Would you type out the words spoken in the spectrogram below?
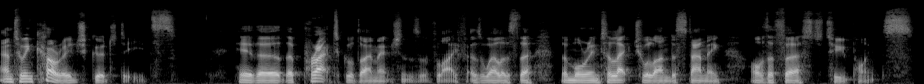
and to encourage good deeds. Here, the, the practical dimensions of life, as well as the, the more intellectual understanding of the first two points.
